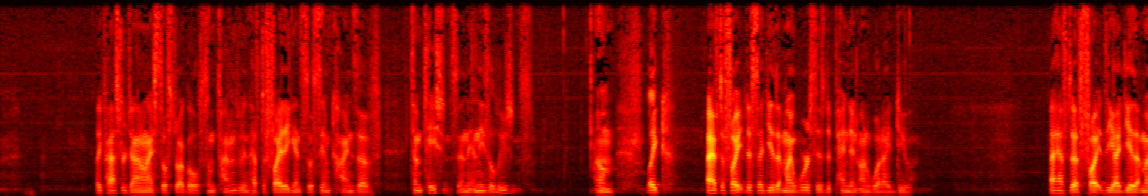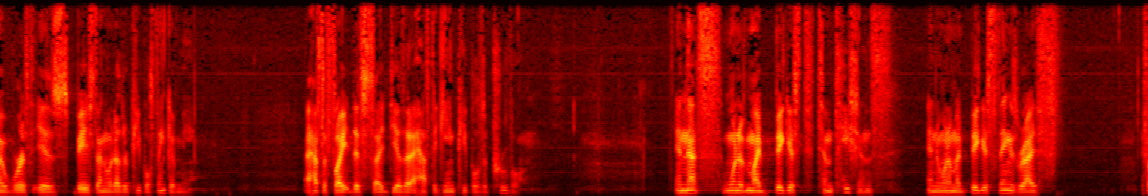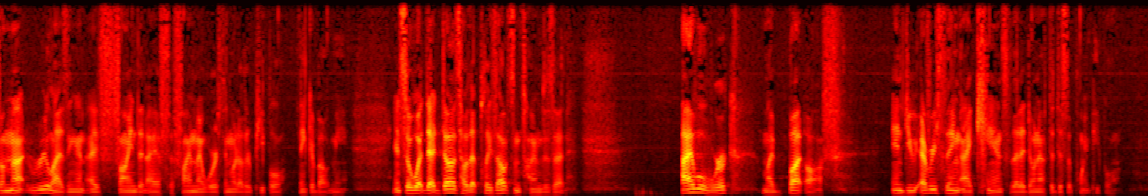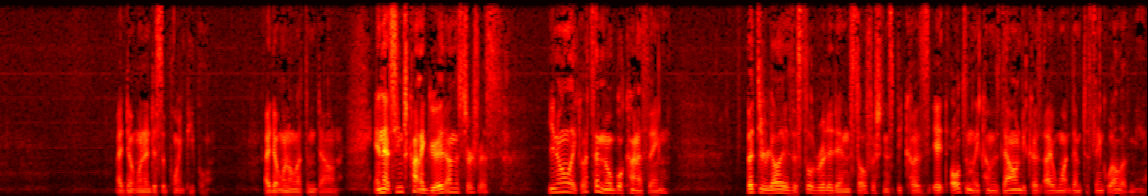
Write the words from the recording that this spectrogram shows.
Like Pastor John and I still struggle. Sometimes we have to fight against those same kinds of temptations and, and these illusions. Um, like, I have to fight this idea that my worth is dependent on what I do. I have to fight the idea that my worth is based on what other people think of me. I have to fight this idea that I have to gain people's approval. And that's one of my biggest temptations and one of my biggest things where I, if I'm not realizing it, I find that I have to find my worth in what other people think about me. And so, what that does, how that plays out sometimes, is that I will work my butt off and do everything I can so that I don't have to disappoint people. I don't want to disappoint people. I don't want to let them down. And that seems kind of good on the surface. You know, like, that's a noble kind of thing. But the reality is it's still rooted in selfishness because it ultimately comes down because I want them to think well of me.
